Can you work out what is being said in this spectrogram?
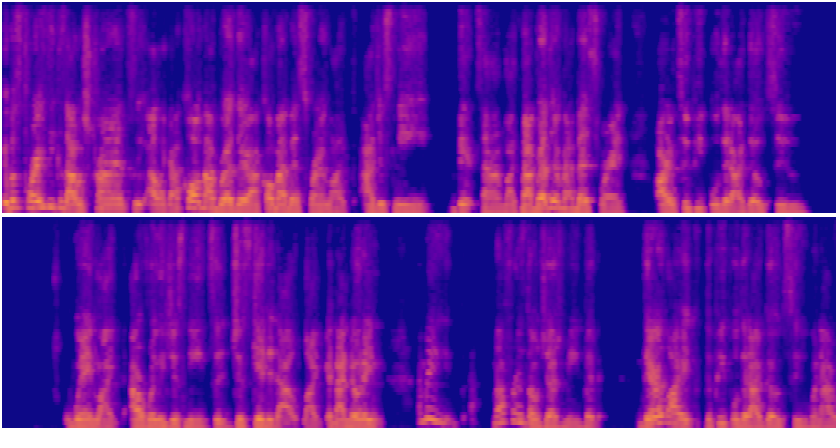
it was crazy because I was trying to I like I called my brother. I called my best friend. Like I just need bit time. Like my brother and my best friend are the two people that I go to when like I really just need to just get it out. Like, and I know they, I mean, my friends don't judge me, but they're like the people that I go to when I,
